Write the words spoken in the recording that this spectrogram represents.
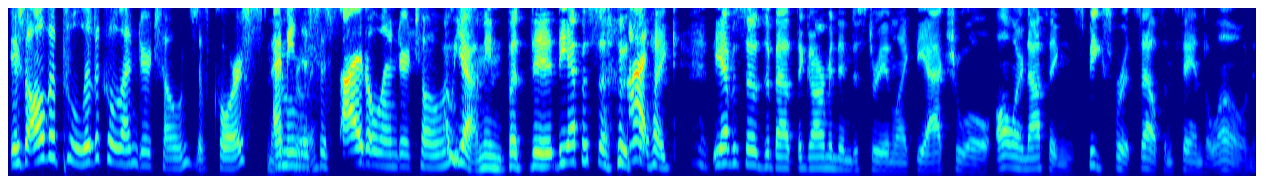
there's all the political undertones of course. I mean the societal undertones. Oh yeah, I mean, but the the episodes like the episodes about the garment industry and like the actual all or nothing speaks for itself and stands alone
